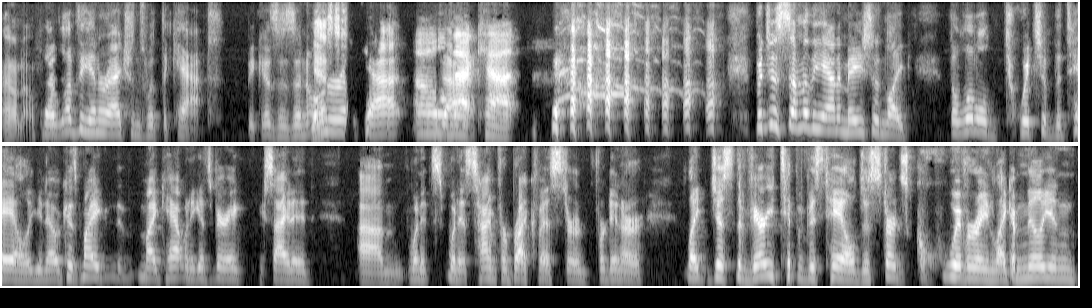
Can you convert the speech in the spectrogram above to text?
I don't know. But I love the interactions with the cat because as an yes. owner of the cat, oh that, that cat. but just some of the animation, like the little twitch of the tail, you know, because my my cat when he gets very excited, um, when it's when it's time for breakfast or for dinner, like just the very tip of his tail just starts quivering like a million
